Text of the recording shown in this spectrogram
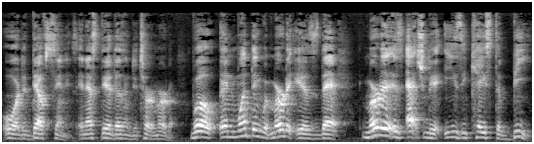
or the death sentence, and that still doesn't deter murder. Well, and one thing with murder is that murder is actually an easy case to beat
